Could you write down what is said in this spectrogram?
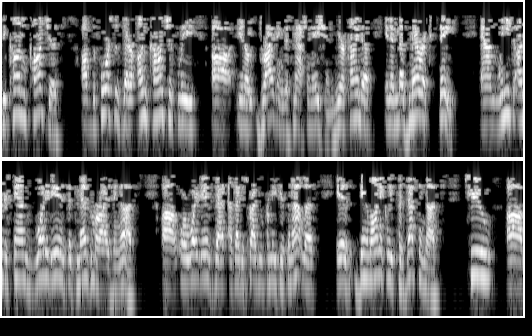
become conscious of the forces that are unconsciously, uh, you know, driving this machination. We are kind of in a mesmeric state, and we need to understand what it is that's mesmerizing us, uh, or what it is that, as I described in Prometheus and Atlas, is demonically possessing us to um,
